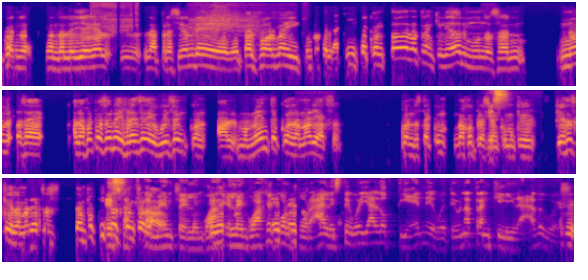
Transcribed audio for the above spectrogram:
cuando, cuando le llega el- la presión de, de tal forma y cómo se la quita con toda la tranquilidad del mundo. O sea, no, o sea, a lo mejor ser una diferencia de Wilson con, al momento con Lamar Jackson, cuando está con- bajo presión, Es- como que piensas que Lamar Jackson está un poquito. Exactamente, el lenguaje, En- el lenguaje en- corporal. Este güey ya lo tiene, güey. Tiene una tranquilidad, güey. Sí.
